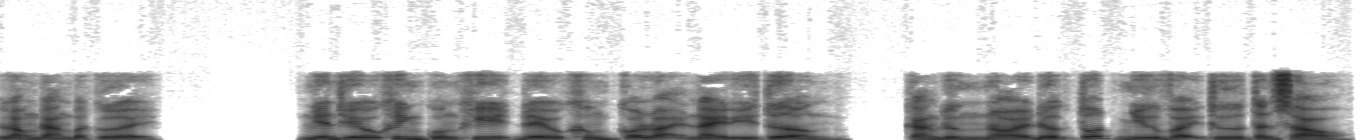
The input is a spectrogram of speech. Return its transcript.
Long đằng bật cười. Niên thiếu khinh cuồng khi đều không có loại này ý tưởng, càng đừng nói được tốt như vậy thư tân sau.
